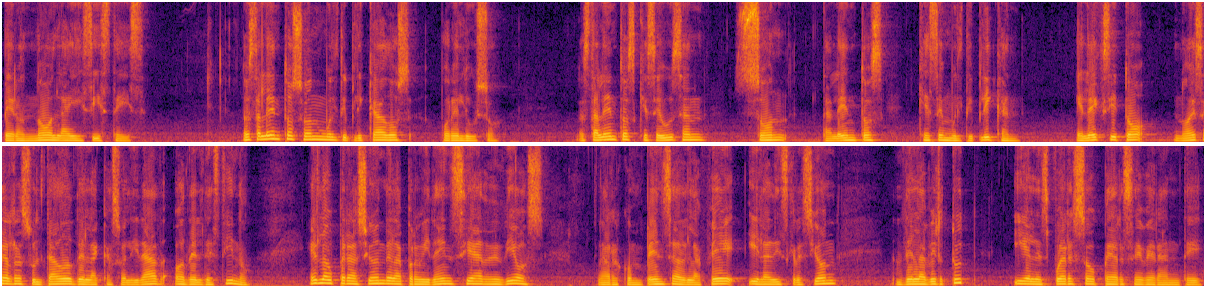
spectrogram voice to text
pero no la hicisteis. Los talentos son multiplicados por el uso. Los talentos que se usan son talentos que se multiplican. El éxito no es el resultado de la casualidad o del destino, es la operación de la providencia de Dios, la recompensa de la fe y la discreción de la virtud y el esfuerzo perseverante.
